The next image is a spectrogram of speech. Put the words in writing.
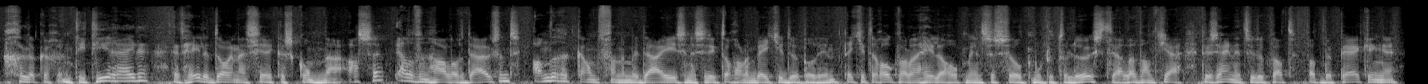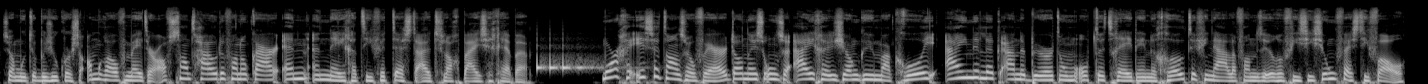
gelukkig een TT rijden. Het hele Dorna Circus komt naar Assen. 11.500. Andere kant van de medaille is, en daar zit ik toch al een beetje dubbel in, dat je toch ook wel een hele hoop mensen zult moeten teleurstellen. Want ja, er zijn natuurlijk wat, wat beperkingen. Zo moeten bezoekers anderhalve meter afstand houden van elkaar en een negatieve testuitslag bij zich hebben. Morgen is het dan zover. Dan is onze eigen Jean-Guy Macroy eindelijk aan de beurt om op te treden in de grote finale van het Eurovisie Songfestival.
